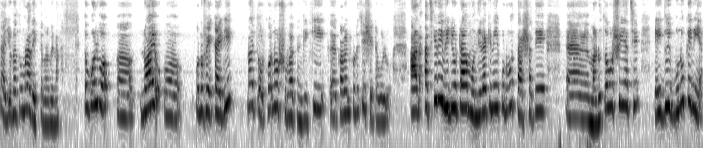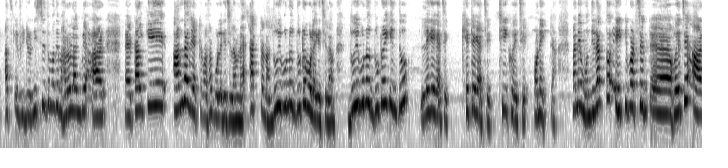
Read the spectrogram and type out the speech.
তাই জন্য তোমরা দেখতে পাবে না। তো বলব নয় কোনো ফেক আইডি নয় তোর কোনো শুভাকাঙ্ক্ষী। কী কমেন্ট করেছে সেটা বলব। আর আজকের এই ভিডিওটা মন্দিরাকে নিয়ে করব তার সাথে আহ, মারু তো অবশ্যই আছে। এই দুই বুনুকে নিয়ে আজকের ভিডিও নিশ্চয়ই তোমাদের ভালো লাগবে। আর কালকে আন্দাজে একটা কথা বলে গেছিলাম না একটা না দুই বুনুর দুটো বলে গেছিলাম। দুই বুনুর দুটোই কিন্তু লেগে গেছে। খেটে গেছে, ঠিক হয়েছে অনেকটা। মানে মন্দিরার তো এইটটি পার্সেন্ট হয়েছে আর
